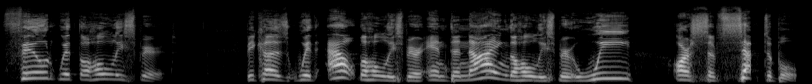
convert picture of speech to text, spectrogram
filled with the Holy Spirit. Because without the Holy Spirit and denying the Holy Spirit, we are susceptible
